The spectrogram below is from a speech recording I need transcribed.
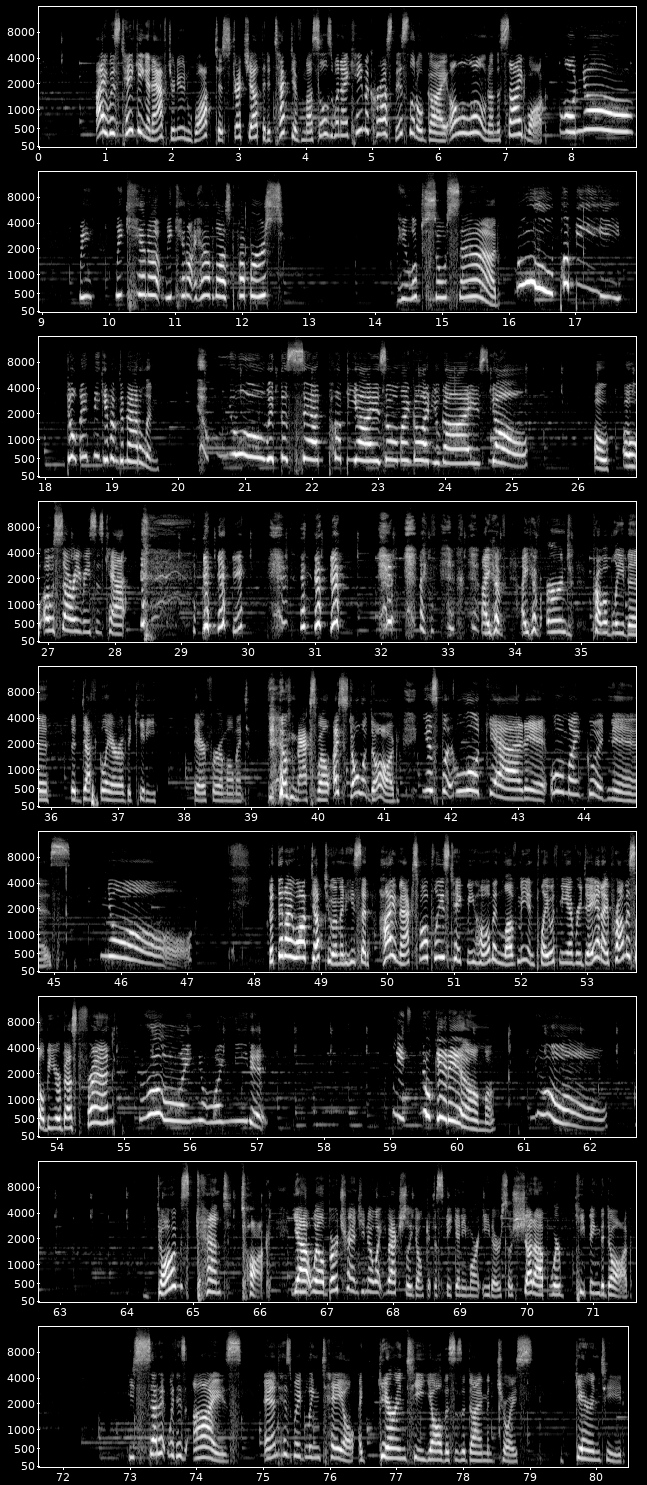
I was taking an afternoon walk to stretch out the detective muscles when I came across this little guy all alone on the sidewalk. Oh no! We we cannot we cannot have lost puppers. He looked so sad. No, puppy! Don't make me give him to Madeline. No, with the sad puppy eyes. Oh my god, you guys. Y'all. Oh, oh, oh, sorry, Reese's cat. I have I have earned probably the the death glare of the kitty there for a moment. Maxwell, I stole a dog. Yes, but look at it. Oh my goodness. No. But then I walked up to him and he said, Hi, Maxwell, please take me home and love me and play with me every day, and I promise I'll be your best friend. Oh, I know I need it. Look at him. No. Dogs can't talk. Yeah, well, Bertrand, you know what? You actually don't get to speak anymore either, so shut up. We're keeping the dog. He said it with his eyes and his wiggling tail. I guarantee y'all this is a diamond choice. Guaranteed.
